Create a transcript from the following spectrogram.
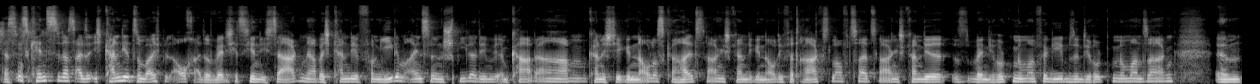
Das ist, kennst du das? Also ich kann dir zum Beispiel auch, also werde ich jetzt hier nicht sagen, aber ich kann dir von jedem einzelnen Spieler, den wir im Kader haben, kann ich dir genau das Gehalt sagen, ich kann dir genau die Vertragslaufzeit sagen, ich kann dir, wenn die Rückennummern vergeben sind, die Rückennummern sagen. Ähm,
